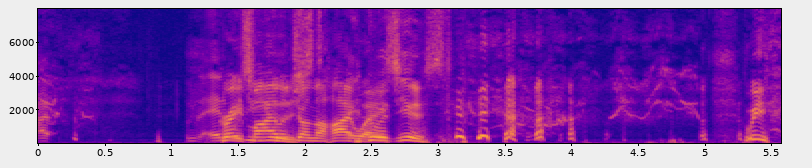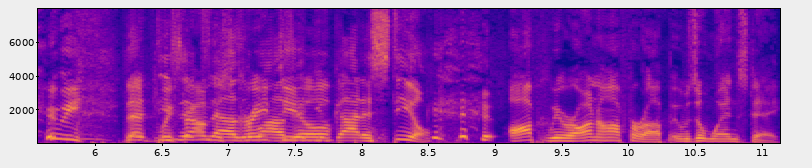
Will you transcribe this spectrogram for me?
I, I, Great mileage used. on the highway. It was used. We we that we found this great deal. You got to steal. off. We were on offer up. It was a Wednesday.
